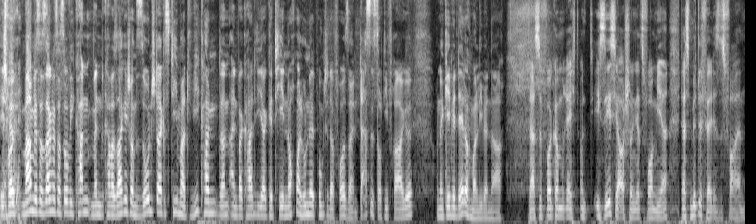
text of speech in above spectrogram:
ich wollte, machen wir es so, sagen wir es so, wie kann, wenn Kawasaki schon so ein starkes Team hat, wie kann dann ein Bacardi Diakete nochmal 100 Punkte davor sein? Das ist doch die Frage. Und dann gehen wir der doch mal lieber nach. Da hast du vollkommen recht. Und ich sehe es ja auch schon jetzt vor mir. Das Mittelfeld ist es vor allem.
